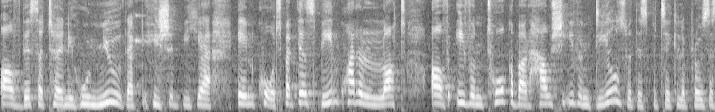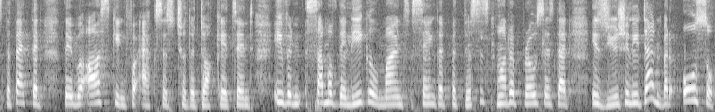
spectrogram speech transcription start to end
of this attorney who knew that he should be here in court? But there's been quite a lot of even talk about how she even deals with this particular process. The fact that they were asking for access to the docket and even some of the legal minds saying that, but this is not a process that is usually done. But also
